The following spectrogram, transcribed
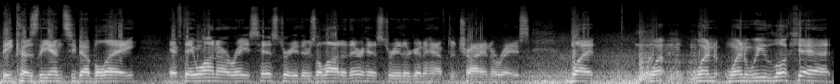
because the NCAA if they want to erase history, there's a lot of their history they're going to have to try and erase. But when when, when we look at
